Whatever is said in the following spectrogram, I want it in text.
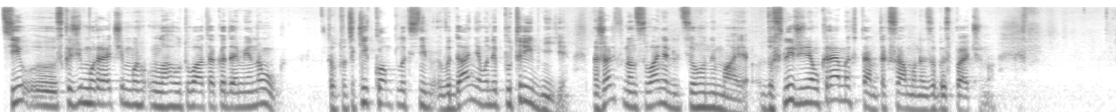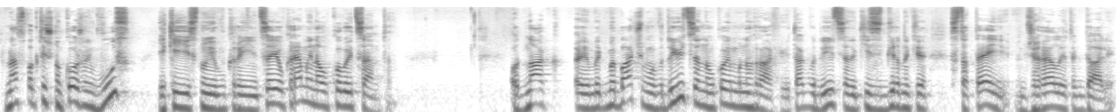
Ці, е, скажімо, речі могла готувати Академія наук. Тобто такі комплексні видання вони потрібні є. На жаль, фінансування для цього немає. Дослідження окремих тем так само не забезпечено. У нас фактично кожен вуз, який існує в Україні, це є окремий науковий центр. Однак, е, як ми бачимо, видаються наукові монографії, так, видаються якісь збірники статей, джерел і так далі.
